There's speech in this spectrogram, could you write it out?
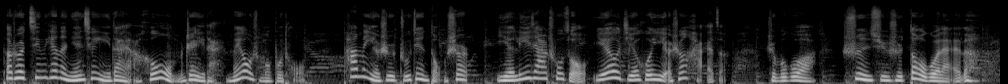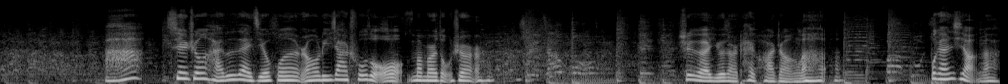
他说今天的年轻一代啊和我们这一代没有什么不同，他们也是逐渐懂事儿，也离家出走，也要结婚，也生孩子，只不过顺序是倒过来的。啊，先生孩子再结婚，然后离家出走，慢慢懂事儿，这有点太夸张了，不敢想啊。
